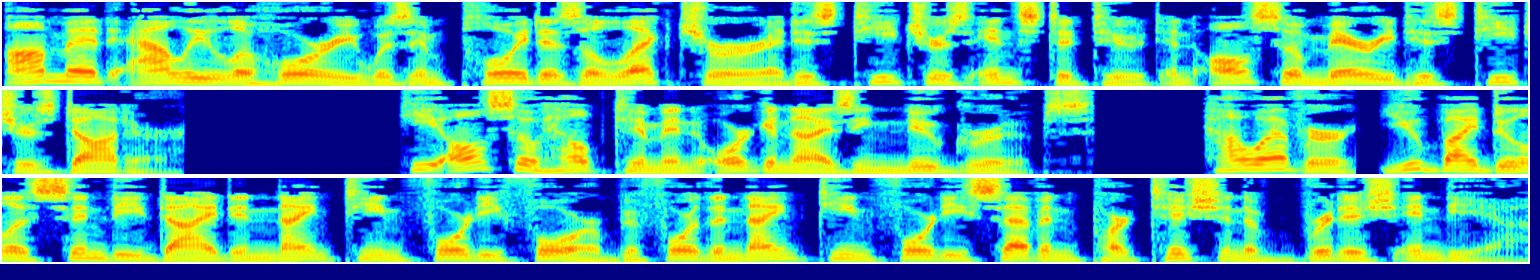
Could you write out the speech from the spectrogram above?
Ahmed Ali Lahori was employed as a lecturer at his teacher's institute and also married his teacher's daughter. He also helped him in organizing new groups. However, Ubaidullah Sindhi died in 1944 before the 1947 partition of British India.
